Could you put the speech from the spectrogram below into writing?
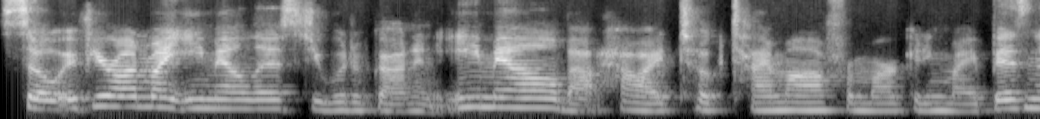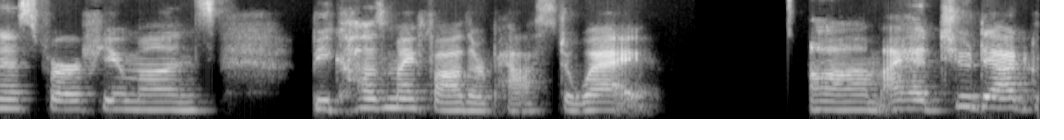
So, if you're on my email list, you would have gotten an email about how I took time off from marketing my business for a few months because my father passed away. Um, I had two dad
